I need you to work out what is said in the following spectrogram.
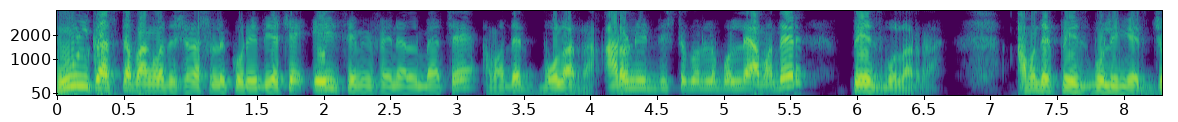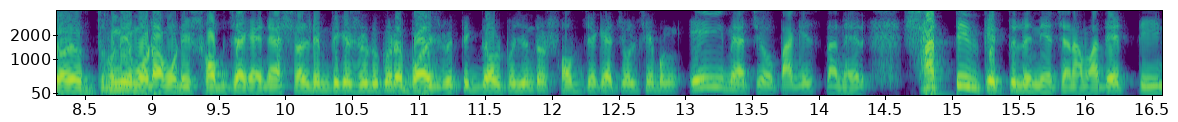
মূল কাজটা বাংলাদেশের আসলে করে দিয়েছে এই সেমিফাইনাল ম্যাচে আমাদের বোলাররা। আরও নির্দিষ্ট করলে বললে আমাদের পেস বোলাররা। আমাদের পেস বোলিং এর জয়ধ্বনি মোটামুটি সব জায়গায় ন্যাশনাল টিম থেকে শুরু করে বয়স ভিত্তিক দল পর্যন্ত সব জায়গায় চলছে এবং এই ম্যাচেও পাকিস্তানের ষাটটি উইকেট তুলে নিয়েছেন আমাদের তিন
